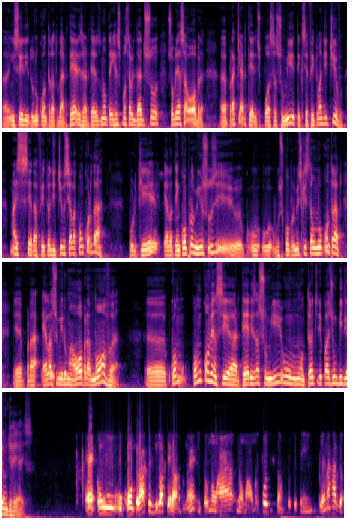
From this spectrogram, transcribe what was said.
uh, inserido no contrato da Artéries, a Artéries não tem responsabilidade so, sobre essa obra. Uh, Para que a Artéries possa assumir, tem que ser feito um aditivo. Mas será feito um aditivo se ela concordar. Porque Isso. ela tem compromissos e o, o, os compromissos que estão no contrato. É, Para ela assumir uma obra nova, uh, como, como convencer a Artéries a assumir um montante de quase um bilhão de reais? É, o, o, contrato é bilateral, né? Então não há, não há uma imposição, você tem plena razão.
